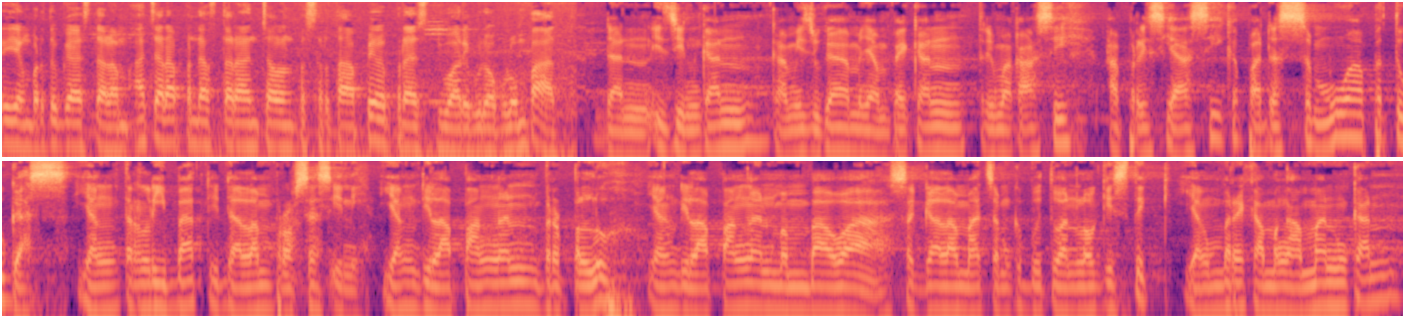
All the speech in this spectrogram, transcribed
RI yang bertugas dalam acara pendaftaran calon peserta Pilpres 2024 dan izinkan kami juga menyampaikan terima kasih, apresiasi kepada semua petugas yang terlibat di dalam proses ini, yang di lapangan berpeluh, yang di lapangan membawa segala macam kebutuhan logistik, yang mereka mengamankan,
